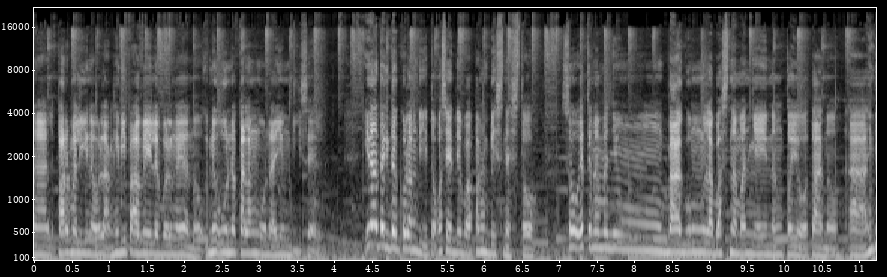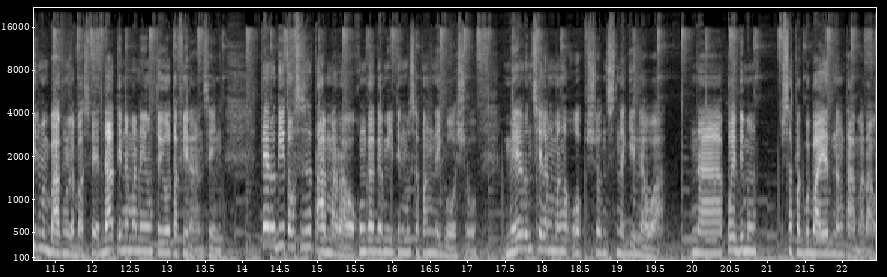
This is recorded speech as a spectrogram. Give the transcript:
para malinaw lang, hindi pa available ngayon, no? Inuuna pa lang muna yung diesel. Inadagdag ko lang dito kasi 'di ba pang business to. So ito naman yung bagong labas naman ngayon ng Toyota no. Ah, hindi naman bagong labas. Dati naman na yung Toyota financing. Pero dito kasi sa Tamaraw, kung gagamitin mo sa pang negosyo, meron silang mga options na ginawa na pwede mong sa pagbabayad ng tama raw.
